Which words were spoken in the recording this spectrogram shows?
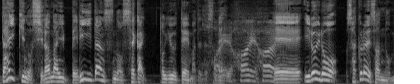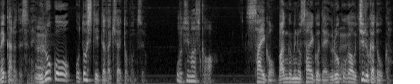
大輝の知らないベリーダンスの世界というテーマでですね、はいはいはい、えーいろいろ桜井さんの目からですね、うん鱗を落としていただきたいと思うんですよ。落ちますか？最後、番組の最後で鱗が落ちるかどうか。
